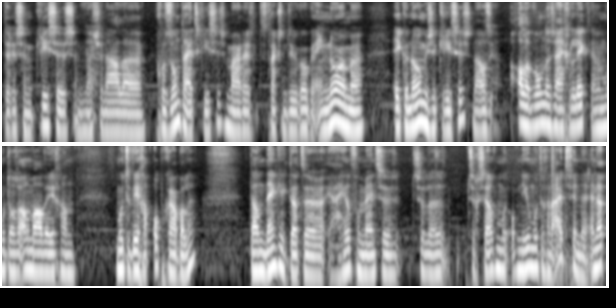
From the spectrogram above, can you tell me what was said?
Er is een crisis, een nationale gezondheidscrisis. Maar er is straks natuurlijk ook een enorme economische crisis. Nou, als alle wonden zijn gelikt en we moeten ons allemaal weer gaan, moeten weer gaan opkrabbelen. Dan denk ik dat er ja, heel veel mensen zullen zichzelf opnieuw moeten gaan uitvinden. En dat,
